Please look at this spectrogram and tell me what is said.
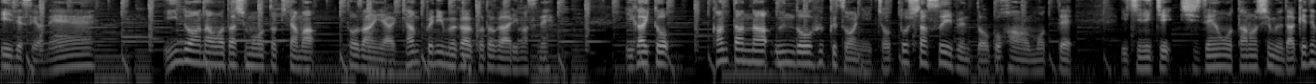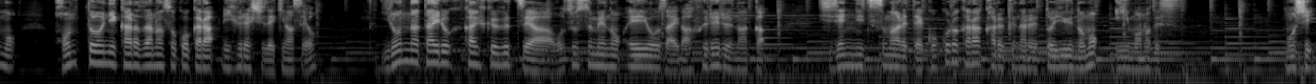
いいですよね。インドアな私も時たま登山やキャンプに向かうことがありますね。意外と簡単な運動服装にちょっとした水分とご飯を持って一日自然を楽しむだけでも本当に体の底からリフレッシュできますよ。いろんな体力回復グッズやおすすめの栄養剤が溢れる中自然に包まれて心から軽くなるというのもいいものです。もし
